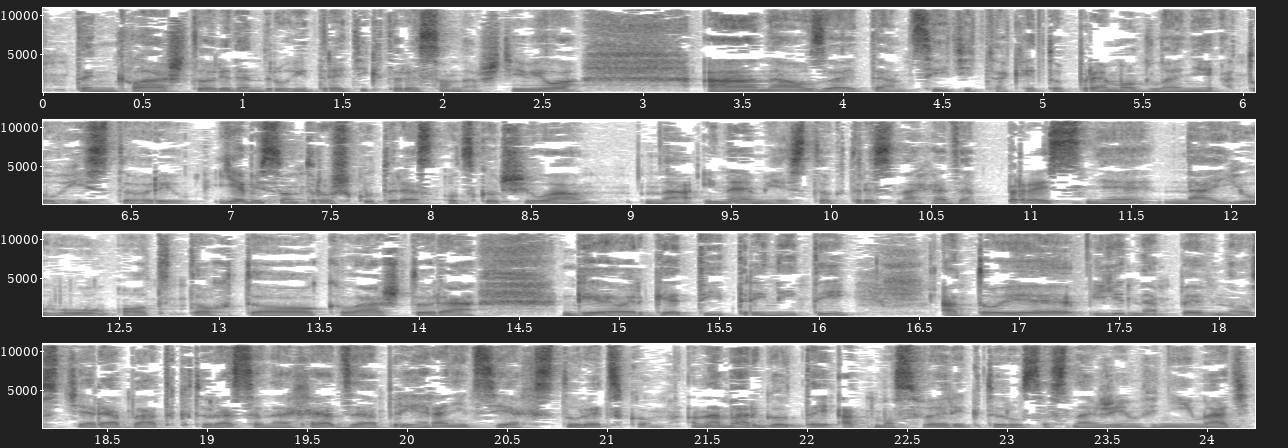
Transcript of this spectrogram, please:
ten kláštor, jeden, druhý, tretí, ktoré som navštívila. A naozaj tam cítiť takéto premodlenie a tú históriu. Ja by som trošku teraz odskočila na iné miesto, ktoré sa nachádza presne na juhu od tohto kláštora Georgety Trinity. A to je jedna pevnosť Rabat, ktorá sa nachádza pri hraniciach s Tureckom. A na margo tej atmosféry, ktorú sa snažím vnímať,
